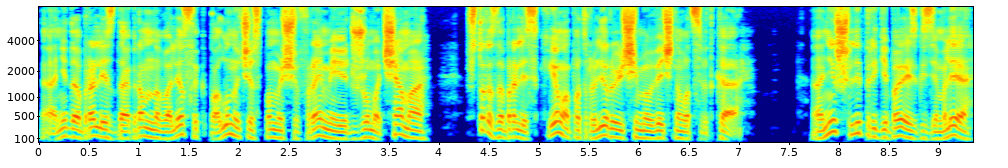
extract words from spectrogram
Они добрались до огромного леса к полуночи с помощью Фрейми и Джума Чама, что разобрались с Кьёма, патрулирующими у Вечного Цветка. Они шли, пригибаясь к земле,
